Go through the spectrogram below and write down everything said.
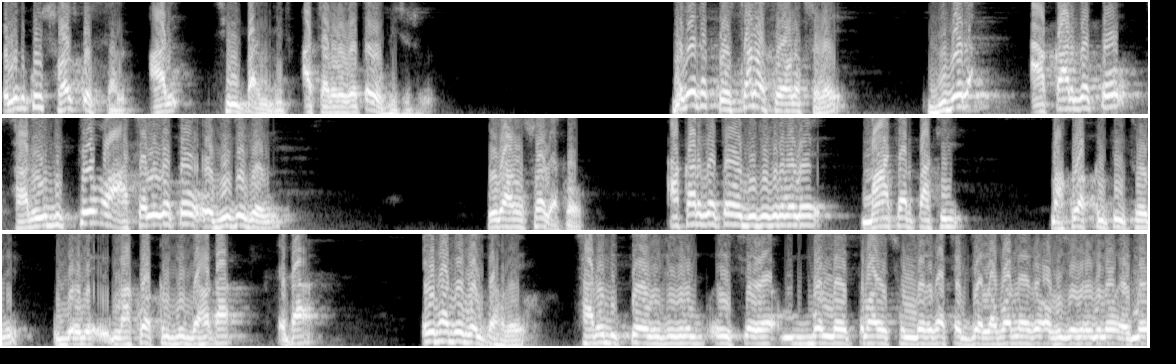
এগুলো তো খুব সহজ কোশ্চেন। আর শিল্পাঞ্জির আচরণগত অভিযোজন। মানে একটা কোশ্চেন আছে অনেক সময়। জীবের আকারগত, শারীরবৃত্ত ও আচরণগত অভিযোজন উদাহরণ সহ দেখো। আকারগত অভিযোজন মানে মাছ আর পাখি মাকু আকৃতির শরীর মাকু আকৃতির দেহটা, এটা এইভাবে বলতে হবে। শারীরবৃত্ত অভিযোজন বললে তোমার সুন্দর গাছের যে লবণের অভিযোজনগুলো এলো,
